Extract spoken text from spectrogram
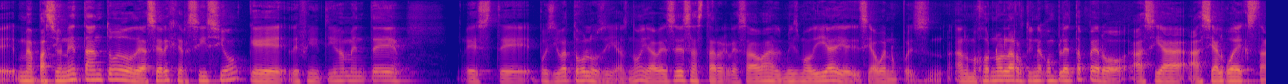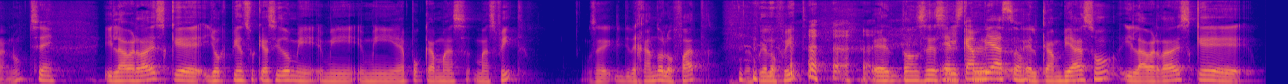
eh, me apasioné tanto de hacer ejercicio que definitivamente este, pues iba todos los días, ¿no? Y a veces hasta regresaba al mismo día y decía, bueno, pues a lo mejor no la rutina completa, pero hacía, hacía algo extra, ¿no? Sí. Y la verdad es que yo pienso que ha sido mi, mi, época más, más fit. O sea, dejando lo fat, me fui a lo fit. Entonces. el este, cambiazo. El cambiazo. Y la verdad es que,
